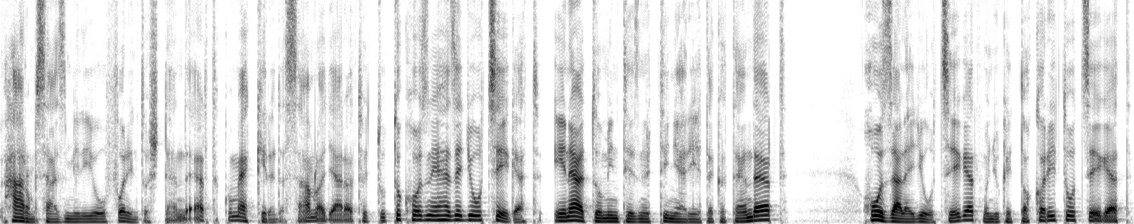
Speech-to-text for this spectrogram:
300 millió forintos tendert, akkor megkéred a számlagyárat, hogy tudtok hozni ehhez egy jó céget. Én el tudom intézni, hogy ti nyerjétek a tendert, hozzál egy jó céget, mondjuk egy takarító céget,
